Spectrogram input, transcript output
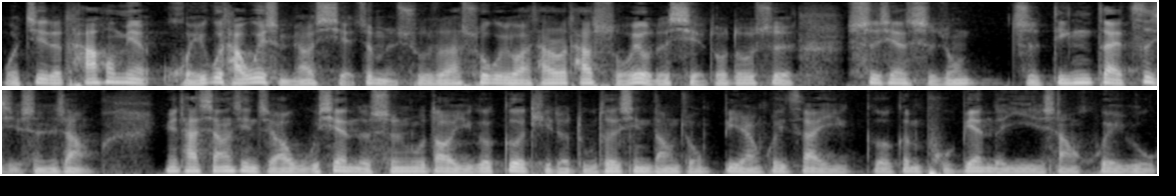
我记得他后面回顾他为什么要写这本书的时候，他说过一句话，他说他所有的写作都是视线始终只盯在自己身上。因为他相信，只要无限的深入到一个个体的独特性当中，必然会在一个更普遍的意义上汇入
